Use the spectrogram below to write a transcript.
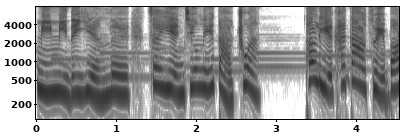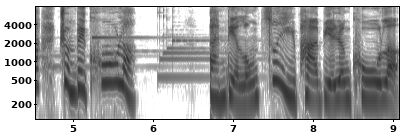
米米的眼泪在眼睛里打转，他咧开大嘴巴准备哭了。斑点龙最怕别人哭了。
